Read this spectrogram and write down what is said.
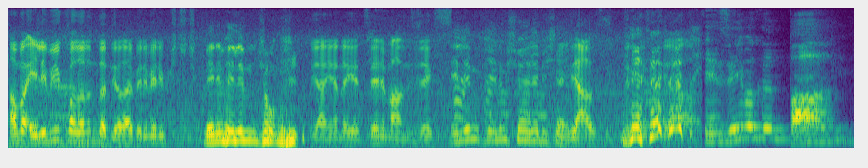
Ama eli büyük olanın da diyorlar. Benim elim küçücük. Benim elim çok büyük. Yan yana getirelim anlayacaksın. Elim benim şöyle bir şey. Ya Kendinize iyi bakın. Bye.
